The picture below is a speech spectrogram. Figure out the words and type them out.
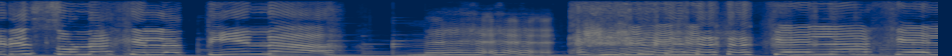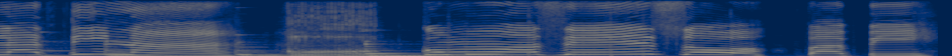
¡Eres una gelatina! ¡Gela gelatina! ¿Cómo hace eso, papi?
